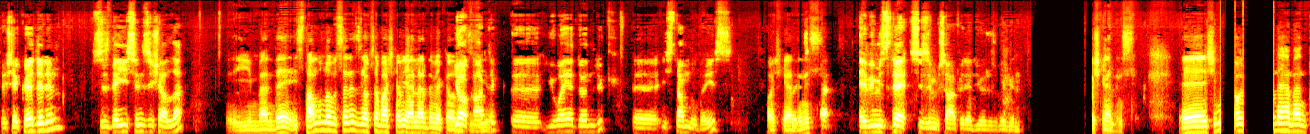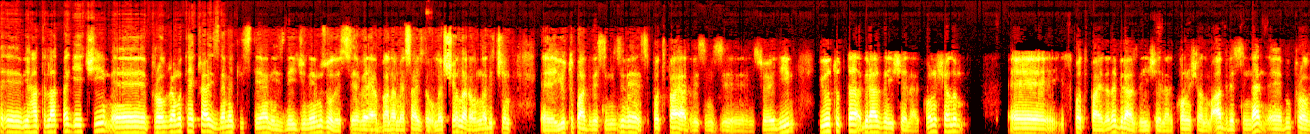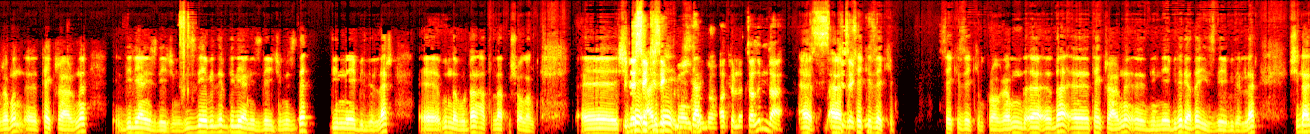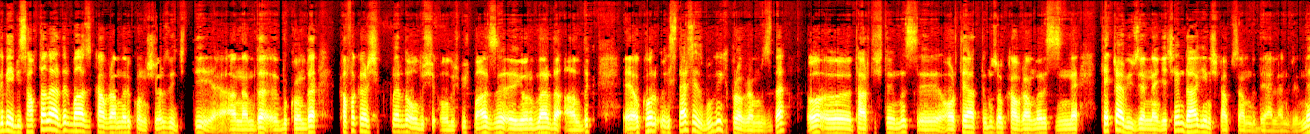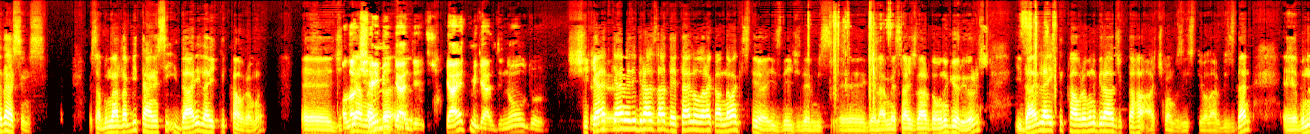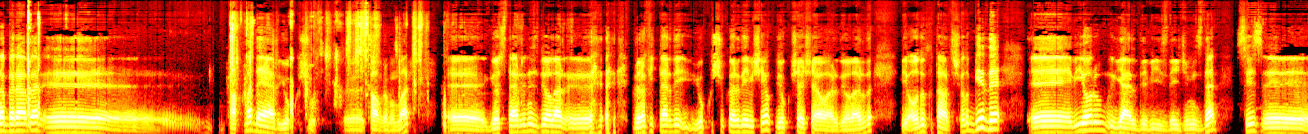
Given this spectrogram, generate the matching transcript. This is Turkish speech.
teşekkür ederim. Siz de iyisiniz inşallah. İyiyim ben de. İstanbul'da mısınız yoksa başka bir yerlerde mi yakaladım Yok, sizi artık e, yuvaya döndük. E, İstanbul'dayız. Hoş geldiniz. Evimizde sizi misafir ediyoruz bugün. Hoş geldiniz. Ee, şimdi hemen e, bir hatırlatma geçeyim. Ee, programı tekrar izlemek isteyen izleyicilerimiz oluyor size veya bana mesajla ulaşıyorlar. Onlar için e, YouTube adresimizi ve Spotify adresimizi e, söyleyeyim. YouTube'da biraz da iyi şeyler konuşalım. Spotify'da da biraz da iyi şeyler konuşalım adresinden e, bu programın e, tekrarını dileyen izleyicimiz izleyebilir, dileyen izleyicimiz de dinleyebilirler. E, bunu da buradan hatırlatmış olalım. E, Bir şimdi de 8 Ali Bey, Ekim gel- olduğunu hatırlatalım da evet, evet 8 Ekim 8 Ekim 8 Ekim programında da e, tekrarını e, dinleyebilir ya da izleyebilirler. Şimdi Ali Bey biz haftalardır bazı kavramları konuşuyoruz ve ciddi e, anlamda e, bu konuda kafa karışıklıkları da oluş, oluşmuş. Bazı e, yorumlar da aldık. E, o konu, isterseniz bugünkü programımızda o e, tartıştığımız, e, ortaya attığımız o kavramları sizinle tekrar bir üzerinden geçelim. Daha geniş kapsamlı değerlendirelim. Ne dersiniz? Mesela bunlardan bir tanesi idari laiklik kavramı. E, ciddi Valla şey mi e, geldi? Şikayet mi geldi? Ne oldu? Şikayet E, gelmedi. Biraz daha detaylı olarak anlamak istiyor izleyicilerimiz. Ee, gelen mesajlarda onu görüyoruz. İdari laiklik kavramını birazcık daha açmamızı istiyorlar bizden. Ee, bununla beraber ee, katma değer yokuşu ee, kavramı var. Ee, gösterdiniz diyorlar ee, grafiklerde yokuş yukarı diye bir şey yok. Yokuş aşağı var diyorlardı. Bir onu tartışalım. Bir de ee, bir yorum geldi bir izleyicimizden. Siz e,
